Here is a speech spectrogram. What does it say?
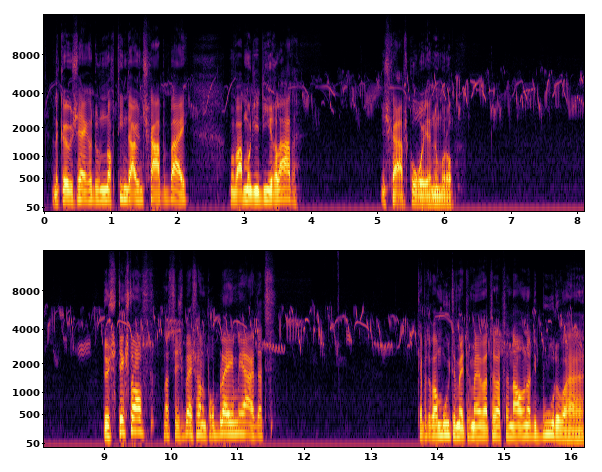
En dan kunnen we zeggen, we doen er nog 10.000 schapen bij. Maar waar moet je die dieren laten? In schaapskooien, noem maar op. Dus stikstof, dat is best wel een probleem. Ja, dat... Ik heb er wel moeite mee, mee wat, wat er nou naar die boeren waren.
